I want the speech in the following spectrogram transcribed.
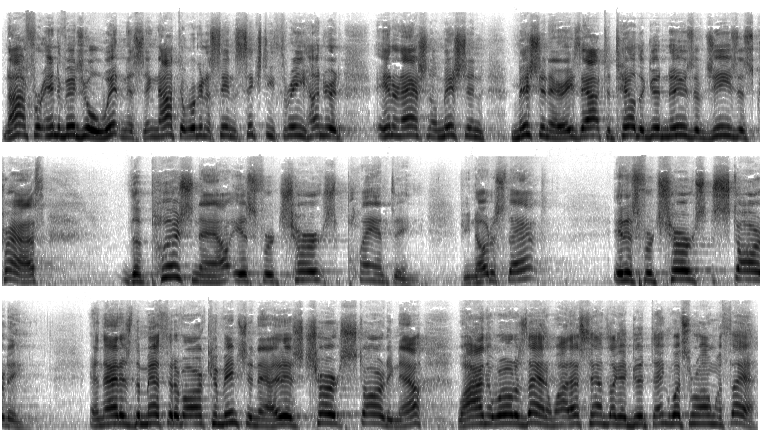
not for individual witnessing, not that we're going to send 6,300 international mission missionaries out to tell the good news of Jesus Christ. The push now is for church planting. Have you noticed that? It is for church starting. And that is the method of our convention now. It is church starting. Now, why in the world is that? And why that sounds like a good thing? What's wrong with that?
